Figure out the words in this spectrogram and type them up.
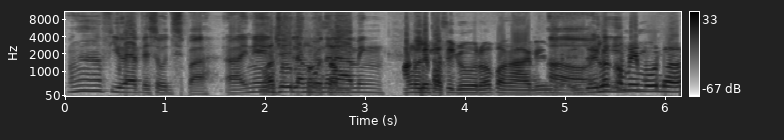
mga few episodes pa. Uh, ini-enjoy Mas- lang muna sam- naming Ang lima siguro, panganin. Oo, Enjoy lang kami muna.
